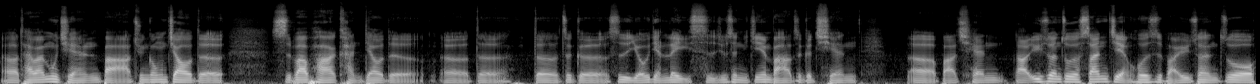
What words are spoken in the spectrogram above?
呃台湾目前把军公教的十八趴砍掉的，呃的的这个是有点类似，就是你今天把这个钱。呃，把钱把预算做删减，或者是把预算做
